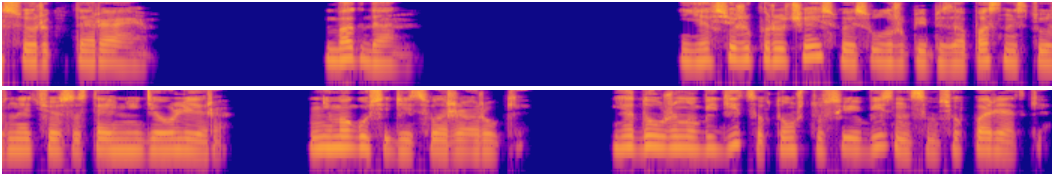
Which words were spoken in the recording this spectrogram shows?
42. Богдан. Я все же поручаю своей службе безопасности узнать все о состоянии дел Леры. Не могу сидеть сложа руки. Я должен убедиться в том, что с ее бизнесом все в порядке,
